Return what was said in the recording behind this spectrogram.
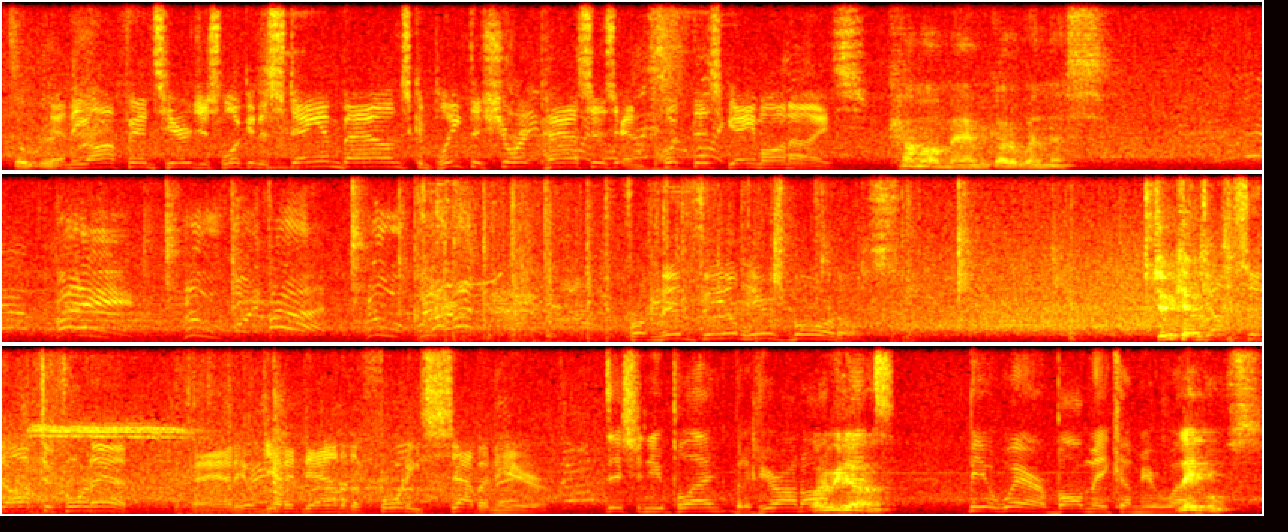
It's all good. And the offense here just looking to stay in bounds, complete the short passes, and put this game on ice. Come on, man. We got to win this. From midfield, here's Bortles. Juke him. Dumps it off to Fournette. And he'll get it down to the 47 here. Position you play, but if you're on What are we offense, doing? be aware, ball may come your way. Levels.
